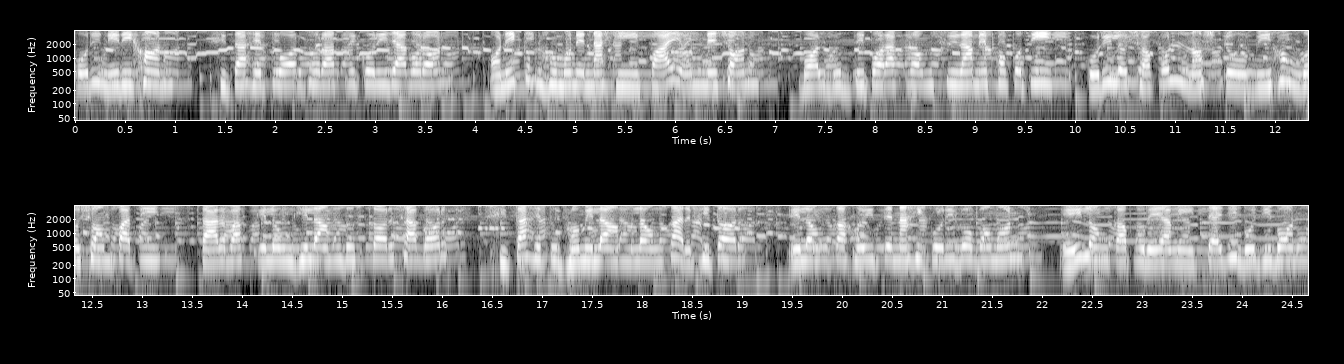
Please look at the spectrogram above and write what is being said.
করি নিরীক্ষণ। সীতা হেতু অর্ধরাত্রি করি জাগরণ। অনেক ভ্রমণে নাহি পায় অন্বেষণ। বল বুদ্ধি পরাক্রম শ্রীরামে ফকতি, করিল সকল নষ্ট বিহঙ্গ সম্পাতি। তার বাক্যে লঙ্ঘিলাম দুস্তর সাগর সীতা হেতু ভ্রমিলাম লঙ্কার ভিতর। এ লঙ্কা হইতে নাহি করিব গমন, এই লঙ্কাপুরে আমি ত্যাজিব জীবন।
